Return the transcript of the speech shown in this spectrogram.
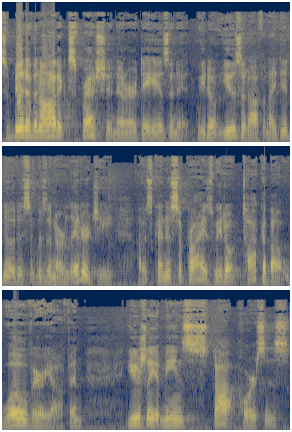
It's a bit of an odd expression in our day, isn't it? We don't use it often. I did notice it was in our liturgy. I was kind of surprised. We don't talk about woe very often. Usually it means stop horses,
